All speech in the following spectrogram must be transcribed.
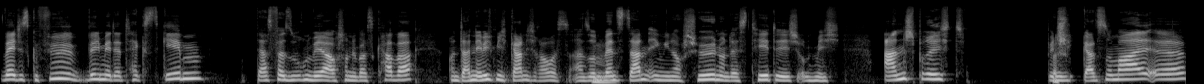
welches Gefühl will mir der Text geben. Das versuchen wir ja auch schon übers Cover. Und dann nehme ich mich gar nicht raus. Also, mhm. wenn es dann irgendwie noch schön und ästhetisch und mich anspricht, bin was ich ganz normal äh,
